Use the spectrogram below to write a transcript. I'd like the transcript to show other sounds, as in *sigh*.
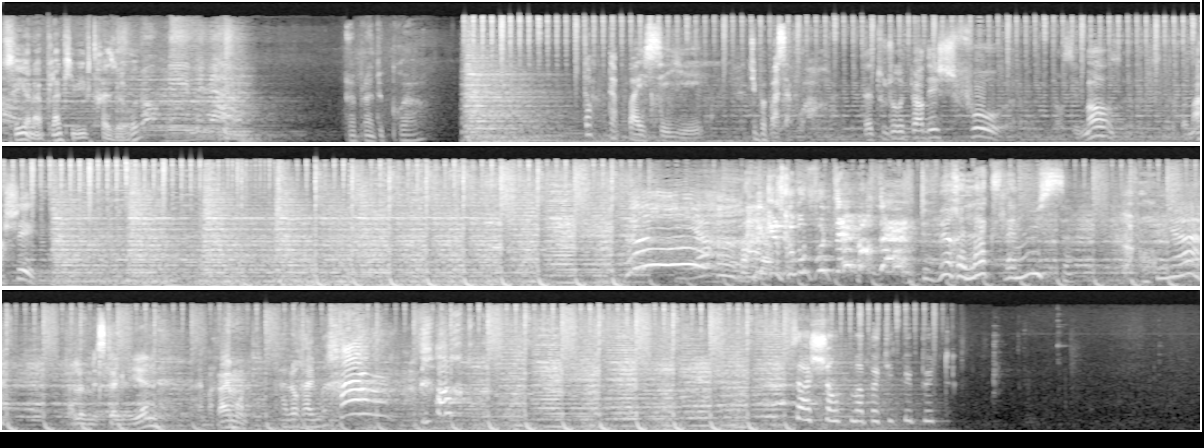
Tu sais, il y en a plein qui vivent très heureux. Il y en a plein de quoi? Tant que t'as pas essayé, tu peux pas savoir. T'as toujours eu peur des chevaux. Forcément, ça peut pas marcher. Mais qu'est-ce que vous foutez, bordel? Tu veux relax la mus Ja. Hallo, Mr. Gayen. I'm Raymond. Alors, elle me... Ça chante ma petite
